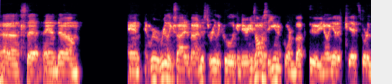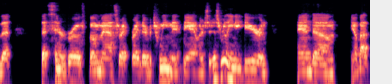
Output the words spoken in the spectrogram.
uh, set, and um, and and we were really excited about him. Just a really cool looking deer. He's almost a unicorn buck too. You know, he had a, he had sort of that that center growth bone mass right right there between the, the antlers. So just really unique deer, and and um, you know, about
